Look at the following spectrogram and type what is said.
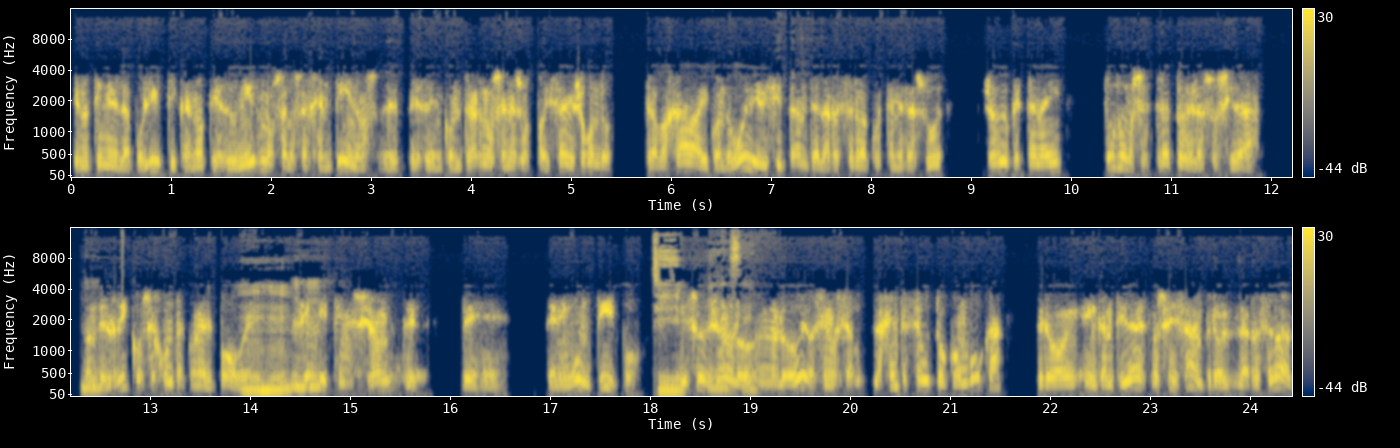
que no tiene la política, ¿no? Que es de unirnos a los argentinos, de, de encontrarnos en esos paisajes. Yo cuando trabajaba y cuando voy de visitante a la Reserva Costanera Sur, yo veo que están ahí todos los estratos de la sociedad, donde el rico se junta con el pobre, sin distinción de, de, de ningún tipo. Sí, Y eso yo no lo, no lo veo, sino se la gente se autoconvoca, pero en, en cantidades, no sé si saben, pero la reserva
